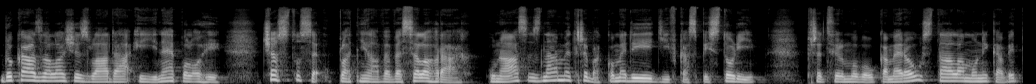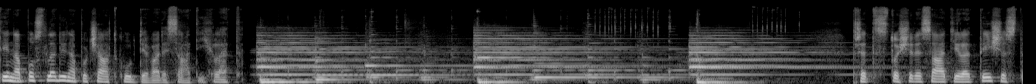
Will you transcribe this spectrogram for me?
dokázala, že zvládá i jiné polohy. Často se uplatnila ve veselohrách. U nás známe třeba komedii Dívka z pistolí. Před filmovou kamerou stála Monika Vitti naposledy na počátku 90. let. Před 160 lety 6.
